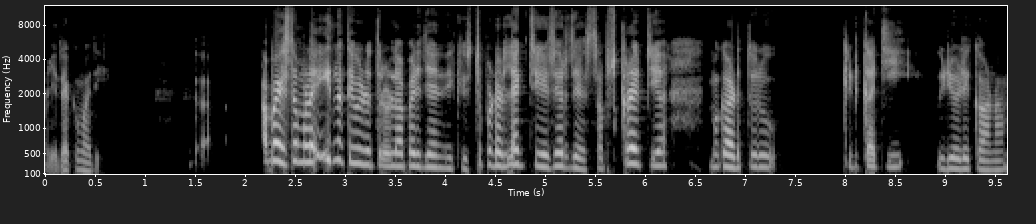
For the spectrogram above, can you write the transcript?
ഇതൊക്കെ മതി. അപ്പോൾ നമ്മൾ ഇന്നത്തെ വീഡിയോത്തിലുള്ള പരിചയം എനിക്ക് ഇഷ്ടപ്പെട്ട ലൈക്ക് ചെയ്യുക ഷെയർ ചെയ്യുക സബ്സ്ക്രൈബ് ചെയ്യുക. നമുക്ക് അടുത്തൊരു കിടക്കാച്ചി വീഡിയോയിൽ കാണാം.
